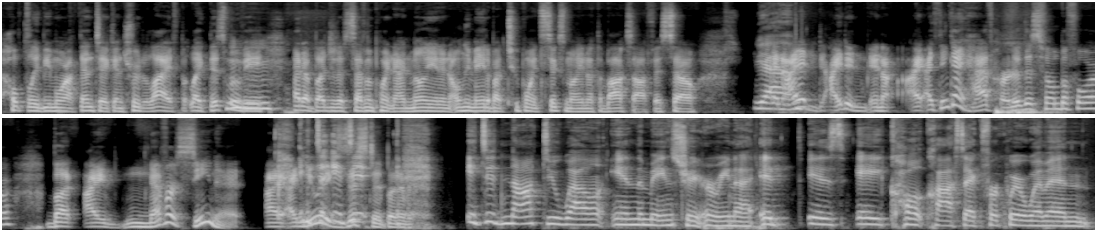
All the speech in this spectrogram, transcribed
hopefully be more authentic and true to life. But like this movie Mhm. had a budget of seven point nine million and only made about two point six million at the box office. So Yeah, and I I didn't and I, I think I have heard of this film before, but I've never seen it. I, I knew it it existed, but never. it did not do well in the Main Street arena. It is a cult classic for queer women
